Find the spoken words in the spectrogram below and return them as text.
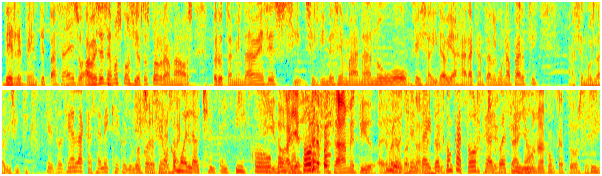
De repente pasa eso. A veces hacemos conciertos programados, pero también a veces, si, si el fin de semana no hubo que salir a viajar a cantar alguna parte, hacemos la visitica. Que eso hacía en la casa de Lequeco. Yo me acuerdo que era como en la ochenta y pico. Sí, no, allá se me la 14. pasaba metido. allá Sí, me la pasaba 82 metido. con 14, algo así, ¿no? 81 con 14, Sí, sí.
